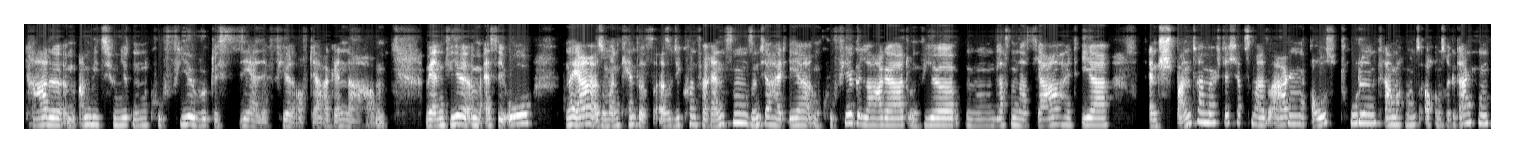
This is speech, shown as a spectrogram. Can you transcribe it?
gerade im ambitionierten Q4 wirklich sehr, sehr viel auf der Agenda haben. Während wir im SEO naja, also man kennt es. Also die Konferenzen sind ja halt eher im Q4 gelagert und wir ähm, lassen das Jahr halt eher entspannter, möchte ich jetzt mal sagen, austrudeln. Klar machen wir uns auch unsere Gedanken,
